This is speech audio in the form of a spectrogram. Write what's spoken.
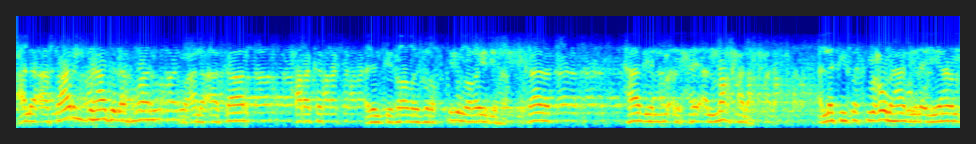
على آثار الجهاد الأفغاني وعلى آثار حركة الانتفاضة في فلسطين وغيرها، كانت هذه المرحلة التي تسمعون هذه الأيام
